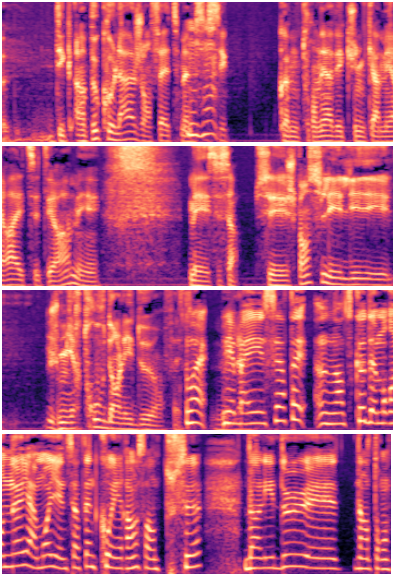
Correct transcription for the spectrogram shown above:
euh, un peu collage en fait même si Mhm. c'est comme tourner avec une caméra etc mais mais c'est ça c'est je pense les les je m'y retrouve dans les deux en fait Ouais, Mais là- ben certain, en tout cas de mon œil à moi, il y a une certaine cohérence entre tout ça. Dans les deux, euh, dans ton,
